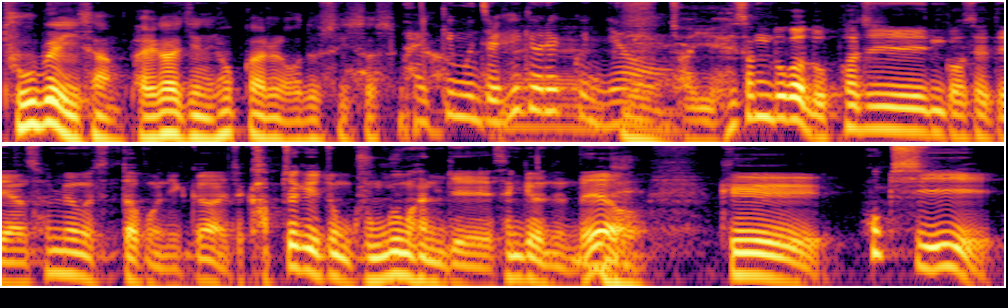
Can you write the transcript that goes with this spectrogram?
두 배 이상 밝아지는 효과를 얻을 수 있었습니다. 밝기 문제를 해결했군요. 네. 자, 이 해상도가 높아진 것에 대한 설명을 듣다 보니까 이제 갑자기 좀 궁금한 게 생겼는데요. 네. 그 혹시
